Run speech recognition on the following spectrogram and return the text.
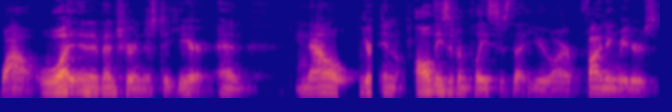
Wow. What an adventure in just a year. And yeah. now you're in all these different places that you are finding readers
